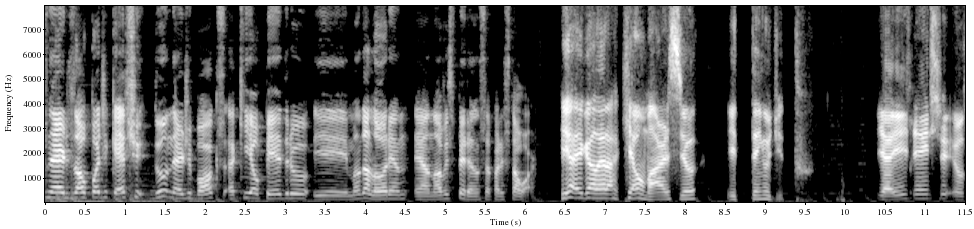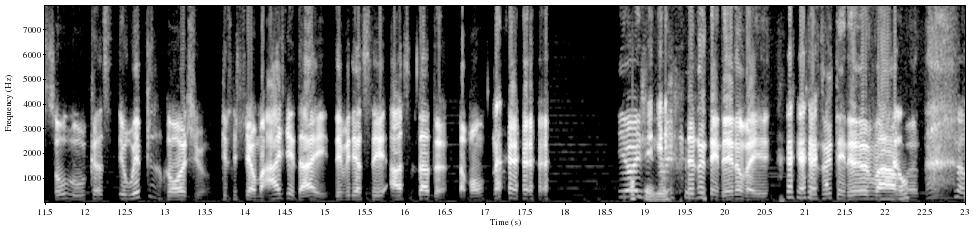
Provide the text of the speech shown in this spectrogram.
Bem-vindos, nerds, ao podcast do Nerd Box. Aqui é o Pedro e Mandalorian é a nova esperança para Star Wars. E aí galera, aqui é o Márcio e tenho dito. E aí, gente, eu sou o Lucas e o episódio que se chama A Jedi deveria ser A Cidadã, tá bom? E hoje. Vocês não entenderam, velho? Vocês não entenderam, ah, Não. mano. Não,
